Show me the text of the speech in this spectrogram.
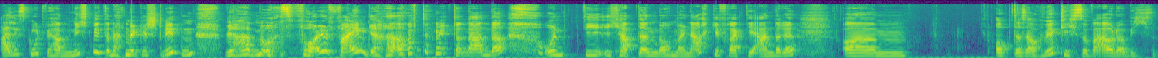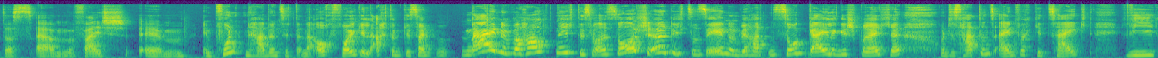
alles gut, wir haben nicht miteinander gestritten, wir haben uns voll fein gehabt miteinander. Und die, ich habe dann nochmal nachgefragt, die andere, ähm, ob das auch wirklich so war oder ob ich das ähm, falsch ähm, empfunden habe. Und sie hat dann auch voll gelacht und gesagt, nein, überhaupt nicht. Es war so schön, dich zu sehen und wir hatten so geile Gespräche. Und es hat uns einfach gezeigt, wie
